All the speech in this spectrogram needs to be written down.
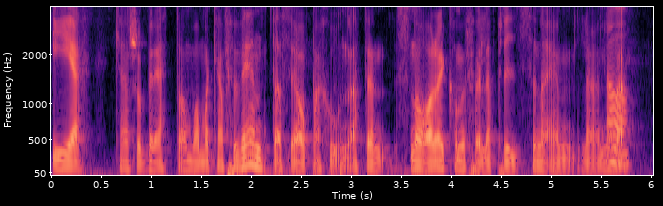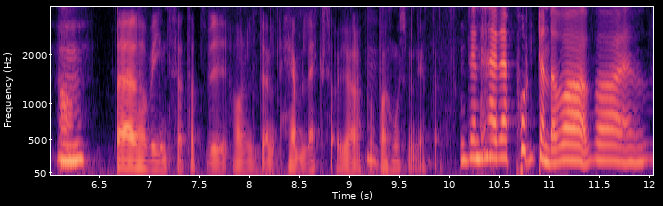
är kanske att berätta om vad man kan förvänta sig av pensionen. Att den snarare kommer följa priserna än lönerna. Ja. Mm. Där har vi insett att vi har en liten hemläxa att göra på Mm. Pensionsmyndigheten. Den här rapporten då, vad, vad,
